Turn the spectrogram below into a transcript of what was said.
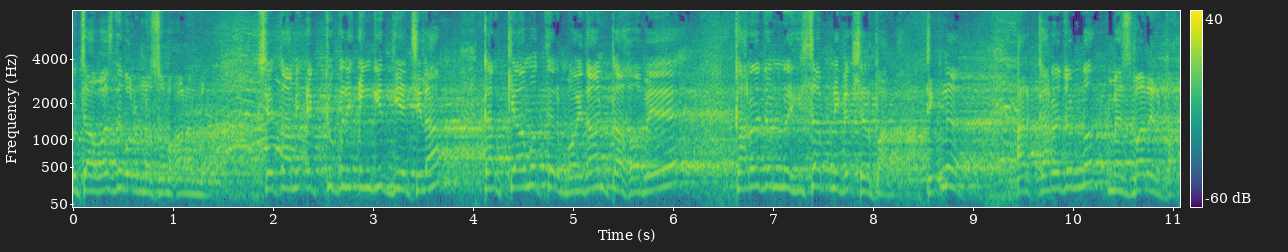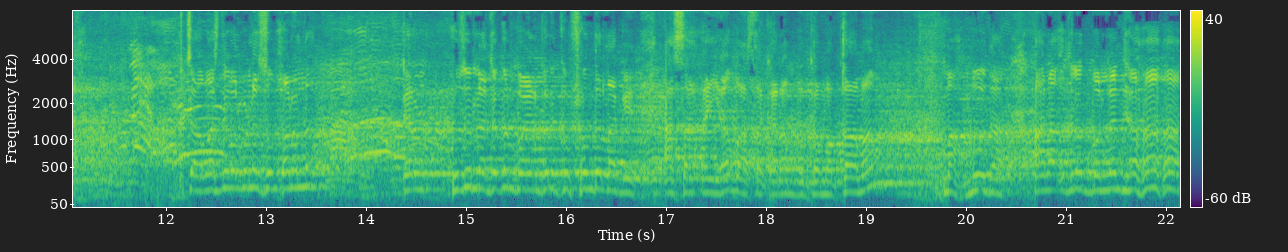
উচ্চ আওয়াজ দিয়ে বলুন না সুবহান সে তো আমি একটু করে ইঙ্গিত দিয়েছিলাম, কাল কেয়ামতের ময়দানটা হবে কারও জন্য হিসাব নিকাশের পালা, ঠিক না? আর কারও জন্য মেজবানের পালা। উচ্চ আওয়াজ দিয়ে বলবেন না সুবহান কারণ হুজুররা যখন বয়ান করে, খুব সুন্দর লাগে। আসা আইয়াব আসা কারাম বুকা মকামাম মাহমুদা। আলা হজরত বললেন যে হ্যাঁ হ্যাঁ।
